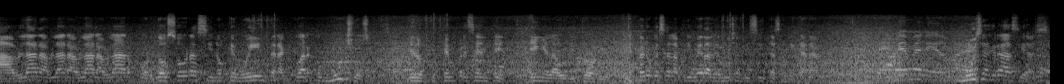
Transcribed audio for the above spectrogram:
hablar, hablar, hablar, hablar por dos horas, sino que voy a interactuar con muchos de los que estén presentes en el auditorio. Espero que sea la primera de muchas visitas a Nicaragua. Bienvenido. Muchas gracias.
